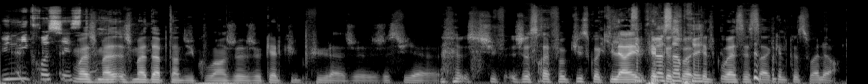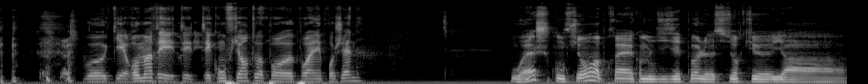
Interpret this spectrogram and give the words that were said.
Une micro-sieste. Moi, je m'adapte, hein, du coup. Hein, je, je calcule plus, là. Je, je suis, euh, je, suis, je serai focus, quoi qu'il arrive. Quel que soit, quel, ouais, c'est ça, quelle que soit l'heure. Bon, ok. Romain, t'es es, confiant, toi, pour, pour l'année prochaine? Ouais, je suis confiant. Après, comme le disait Paul, c'est sûr qu'il y a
